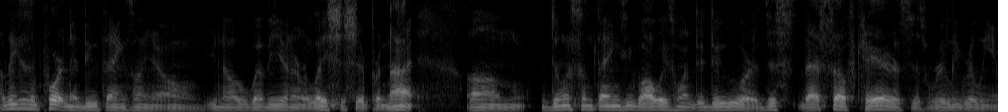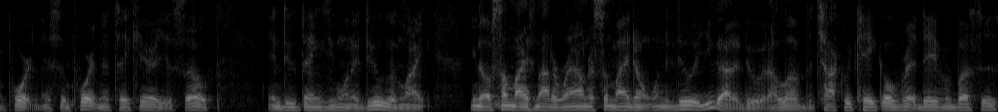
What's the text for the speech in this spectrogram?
I think it's important to do things on your own. You know, whether you're in a relationship or not, um, doing some things you've always wanted to do, or just that self care is just really, really important. It's important to take care of yourself and do things you want to do, and like you know, if somebody's not around or somebody don't want to do it, you got to do it. I love the chocolate cake over at Dave and Buster's.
